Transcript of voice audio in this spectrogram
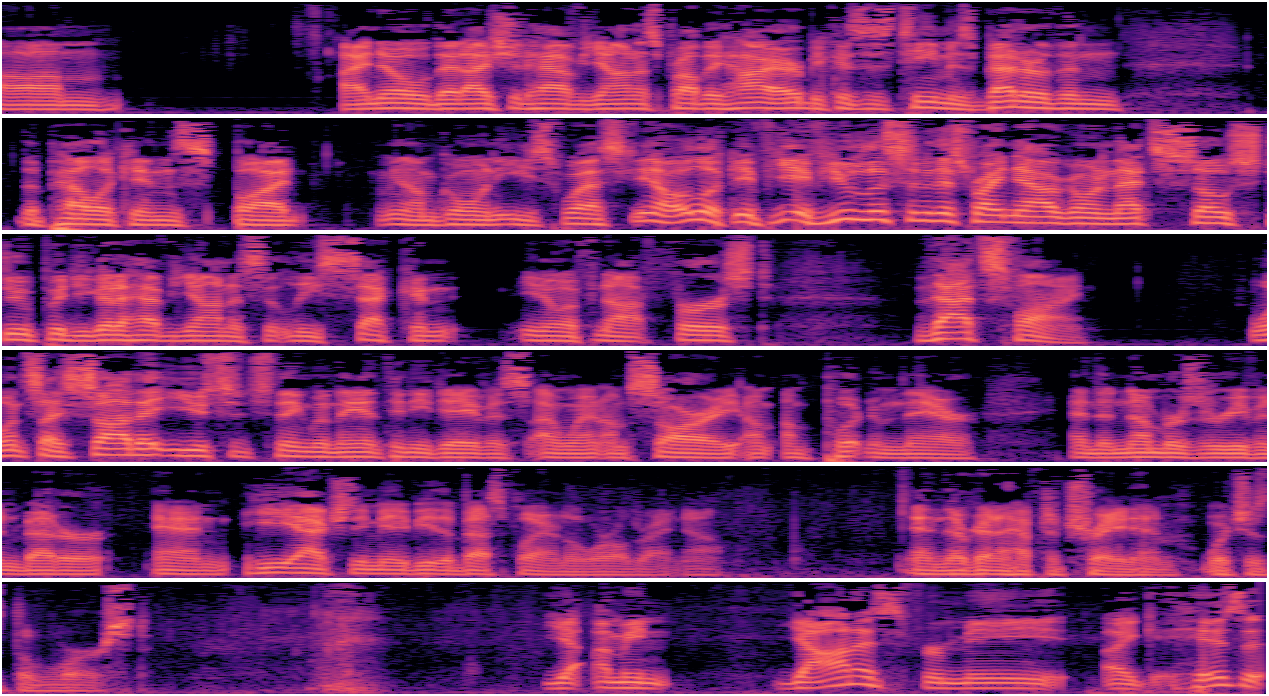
um, I know that I should have Giannis probably higher because his team is better than the Pelicans. But you know, I'm going east west. You know, look if you, if you listen to this right now, going that's so stupid, you got to have Giannis at least second. You know, if not first, that's fine. Once I saw that usage thing with Anthony Davis, I went, I'm sorry, I'm, I'm putting him there, and the numbers are even better. And he actually may be the best player in the world right now, and they're going to have to trade him, which is the worst. Yeah, I mean, Giannis for me, like his,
